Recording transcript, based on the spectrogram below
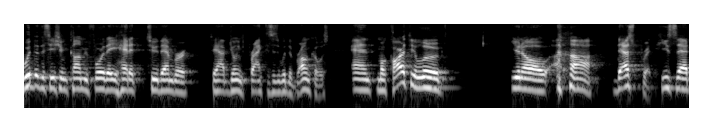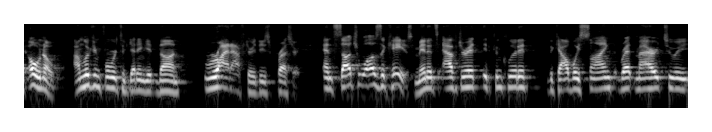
Would the decision come before they headed to Denver to have joint practices with the Broncos? And McCarthy looked, you know, desperate. He said, "Oh no, I'm looking forward to getting it done right after this presser." And such was the case. Minutes after it, it concluded, the Cowboys signed Brett Maher to a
